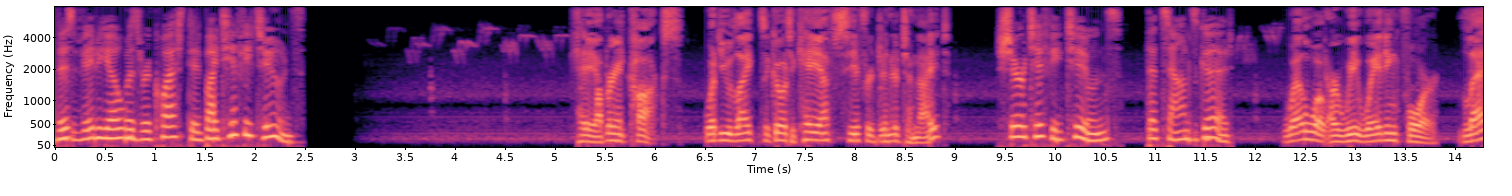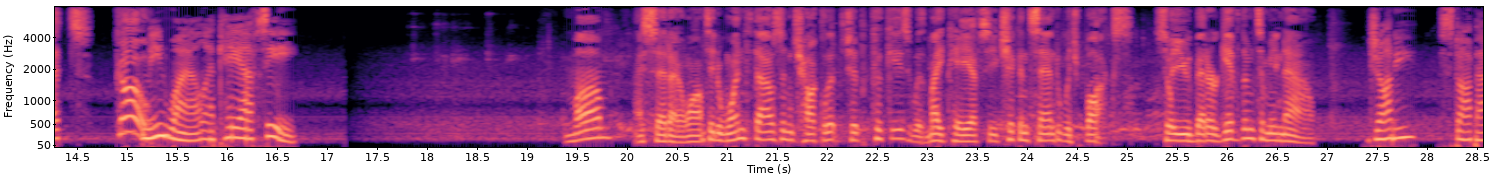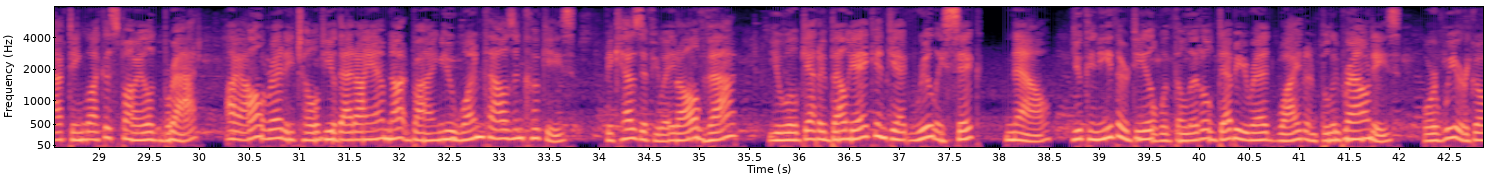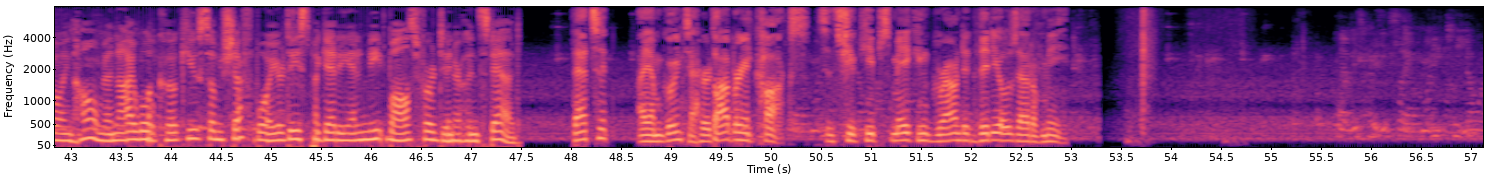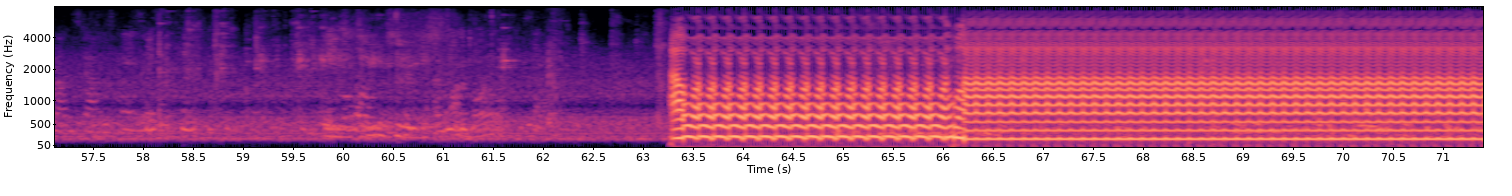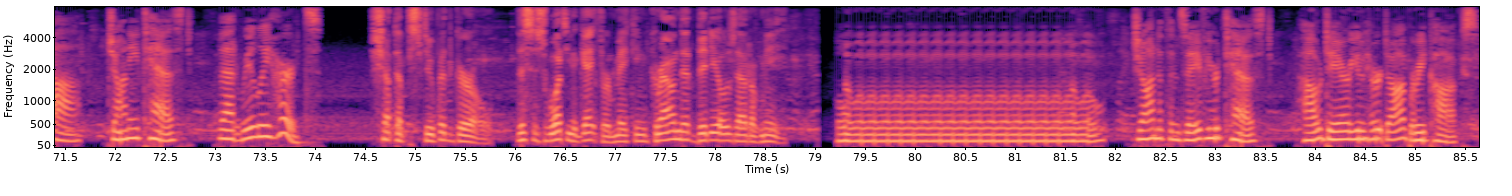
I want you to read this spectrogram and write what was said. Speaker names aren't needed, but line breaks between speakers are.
This video was requested by Tiffy Toons.
Hey Aubrey Cox, would you like to go to KFC for dinner tonight?
Sure Tiffy Toons, that sounds good.
Well what are we waiting for? Let's go!
Meanwhile at KFC.
Mom, I said I wanted 1,000 chocolate chip cookies with my KFC chicken sandwich box, so you better give them to me now.
Johnny, stop acting like a spoiled brat. I already told you that I am not buying you 1,000 cookies, because if you ate all that, you will get a bellyache and get really sick. Now, you can either deal with the little Debbie red, white and blue brownies, or we're going home and I will cook you some Chef Boyardee spaghetti and meatballs for dinner instead.
That's it. I am going to hurt Aubrey Cox, since she keeps making grounded videos out of me.
Johnny Test, that really hurts.
Shut up stupid girl. This is what you get for making grounded videos out of me.
Jonathan Xavier Test, how dare you hurt Aubrey Cox,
